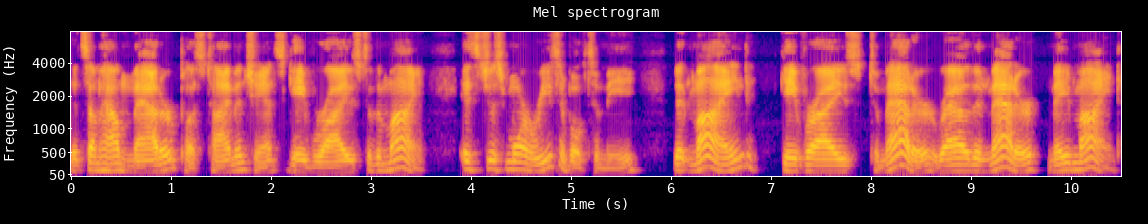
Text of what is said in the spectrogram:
that somehow matter plus time and chance gave rise to the mind. It's just more reasonable to me that mind gave rise to matter rather than matter made mind.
